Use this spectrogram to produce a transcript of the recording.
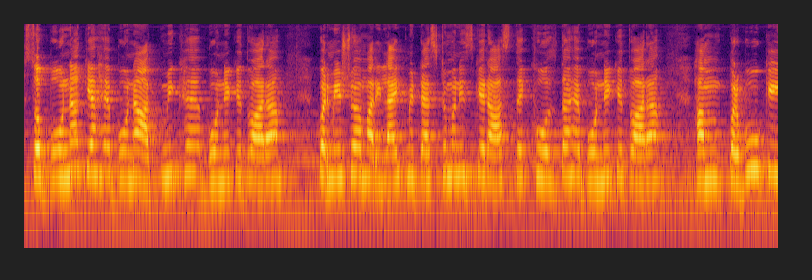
सो so, बोना क्या है? बोना आत्मिक है। बोने के द्वारा परमेश्वर हमारी लाइफ में टेस्टमनीज के रास्ते खोलता है बोने के द्वारा हम प्रभु की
